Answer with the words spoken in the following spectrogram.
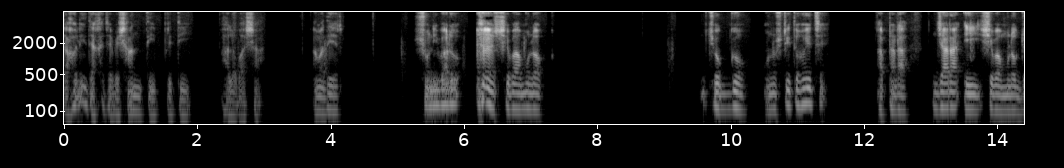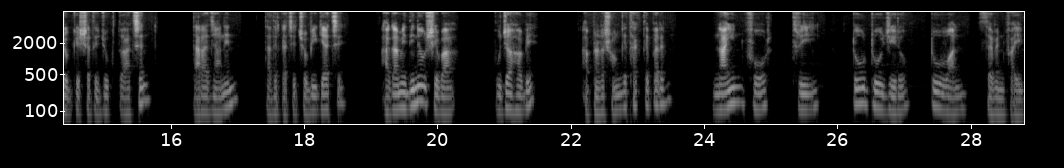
তাহলেই দেখা যাবে শান্তি, প্রীতি, ভালোবাসা। আমাদের শনিবারও সেবামূলক যজ্ঞ অনুষ্ঠিত হয়েছে। আপনারা যারা এই সেবামূলক যজ্ঞের সাথে যুক্ত আছেন, তারা জানেন তাদের কাছে ছবি গেছে। আগামী দিনেও সেবা পূজা হবে। আপনারা সঙ্গে থাকতে পারেন। Nine four three two two zero two one seven five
